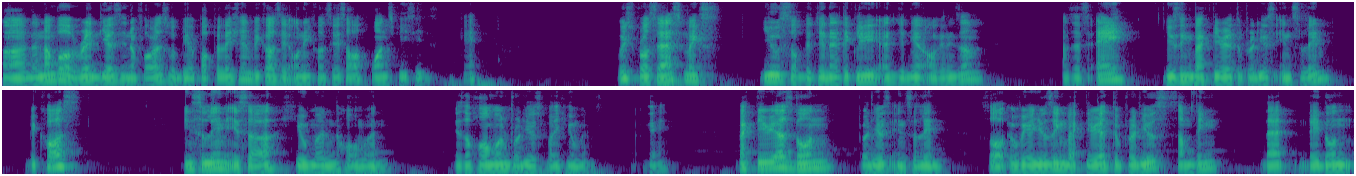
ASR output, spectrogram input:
uh, the number of red deers in the forest would be a population because it only consists of one species. Okay. Which process makes use of the genetically engineered organism? Is A, using bacteria to produce insulin because insulin is a human hormone. It's a hormone produced by humans. Okay, Bacteria don't produce insulin. So if we are using bacteria to produce something that they don't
